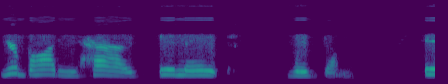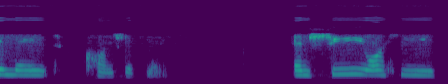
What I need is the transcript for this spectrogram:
Your body has innate wisdom, innate consciousness. And she or he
